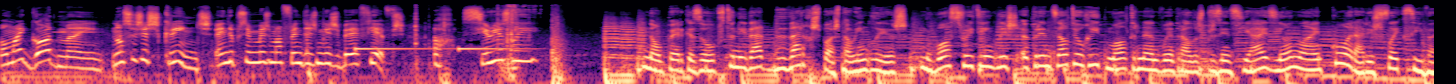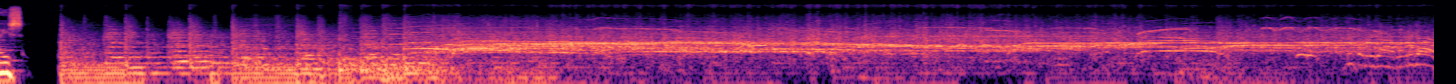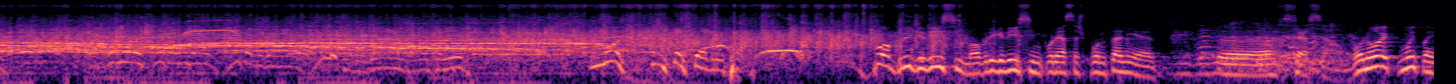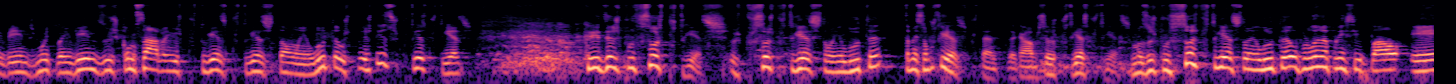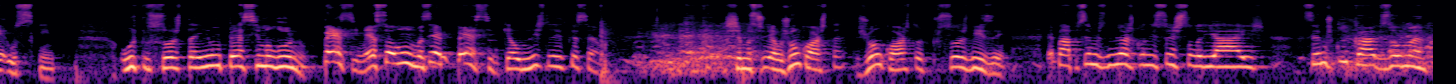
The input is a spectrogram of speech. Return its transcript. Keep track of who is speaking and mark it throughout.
Speaker 1: Oh my god, mãe! Não sejas cringe, ainda por cima mesmo à frente das minhas BFFs. Oh, seriously?
Speaker 2: Não percas a oportunidade de dar resposta ao inglês. No Wall Street English aprendes ao teu ritmo, alternando entre aulas presenciais e online com horários flexíveis.
Speaker 3: Obrigadíssimo, por essa espontânea uh, recepção. Boa noite, muito bem-vindos, muito bem-vindos. Os, como sabem, os portugueses portugueses estão em luta. Os, eu disse os portugueses portugueses. Queria dizer os professores portugueses. Os professores portugueses estão em luta, também são portugueses, portanto, acabam por ser os portugueses portugueses. Mas os professores portugueses estão em luta, o problema principal é o seguinte. Os professores têm um péssimo aluno. Péssimo, é só um, mas é péssimo, que é o Ministro da Educação. Chama-se, é o João Costa. João Costa, os professores dizem, epá, precisamos de melhores condições salariais, de sermos colocados a uma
